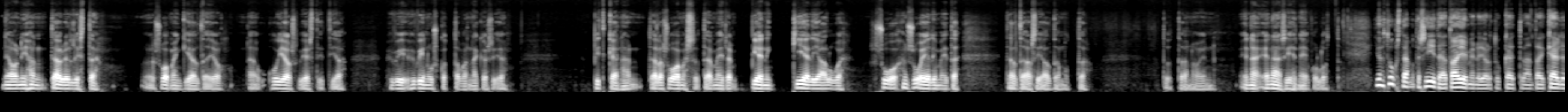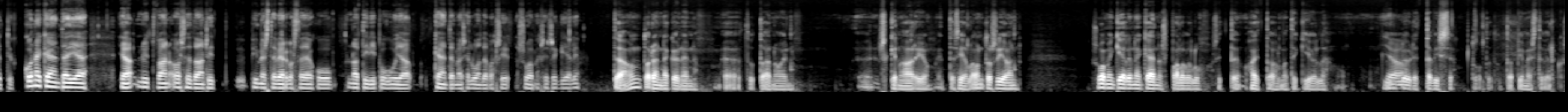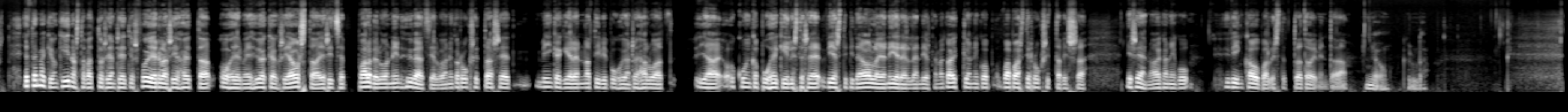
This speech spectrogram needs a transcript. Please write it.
ne on ihan täydellistä suomen kieltä jo, nämä huijausviestit ja hyvin, hyvin uskottavan näköisiä. Pitkäänhän täällä Suomessa tämä meidän pieni kielialue suojeli meitä tältä asialta, mutta tota noin, enää, enää siihen ei voi luottaa. Johtuuko tämä muuten siitä, että aiemmin on jouduttu käyttämään tai käytetty konekääntäjiä ja nyt vaan ostetaan sit pimeästä verkosta joku natiivipuhuja kääntämään se luontevaksi suomeksi se kieli? Tämä on todennäköinen äh, tota noin, äh, skenaario, että siellä on tosiaan suomenkielinen käännöspalvelu sitten haittaohjelmatekijöillä Joo. löydettävissä tuolta tuota pimeästä verkosta. Ja tämäkin on kiinnostavaa tosiaan se, että jos voi erilaisia haittaa-ohjelmia ja hyökkäyksiä ostaa ja sitten se palvelu on niin hyvä, että siellä voi niin ruksittaa se, että minkä kielen natiivipuhujan sä haluat ja kuinka puhekielistä se viesti pitää olla ja niin edelleen. Jos nämä kaikki on niin vapaasti ruksittavissa, niin sehän on aika niin hyvin kaupallistettua toimintaa. Joo, kyllä.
